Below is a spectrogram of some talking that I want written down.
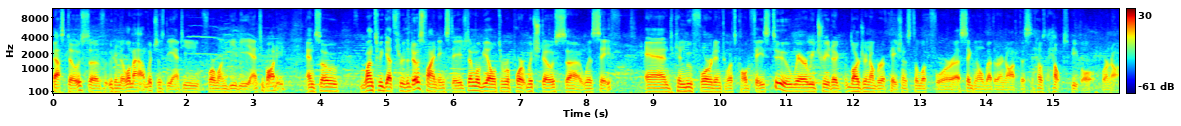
best dose of utomilumab, which is the anti-4-1BB antibody. And so once we get through the dose finding stage, then we'll be able to report which dose uh, was safe and can move forward into what's called phase two, where we treat a larger number of patients to look for a signal whether or not this helps people or not.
